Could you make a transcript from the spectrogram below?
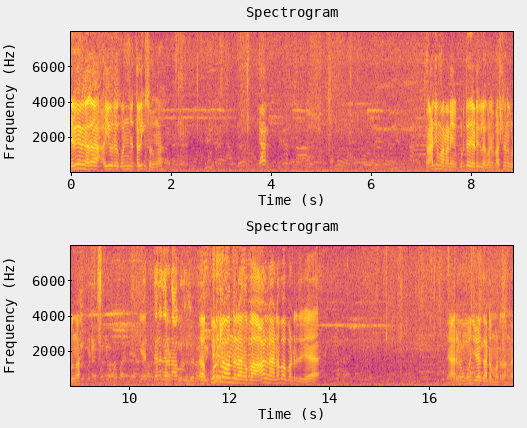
இருங்க இருங்க அதான் இவர் கொஞ்சம் தள்ளிக்க சொல்லுங்க. ராஜ்குமார் நீங்கள் கொடுத்தது எடுக்கல கொஞ்சம் ஃபர்ஸ்ட்லேருந்து கொடுங்க. குறுக்குல வந்துடுறாங்கப்பா ஆள் நான் என்னப்பா பண்ணுறதுக்கு யாருமே மூஞ்சியே காட்ட மாட்டுறாங்க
